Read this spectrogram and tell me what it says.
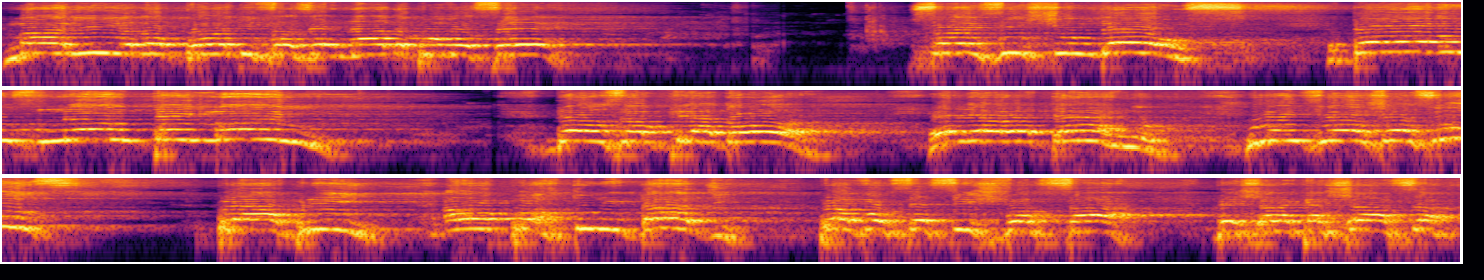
Maria não pode fazer nada por você. Só existe um Deus. Deus não tem mãe. Deus é o Criador. Ele é o Eterno. E enviou Jesus para abrir a oportunidade para você se esforçar, deixar a cachaça,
